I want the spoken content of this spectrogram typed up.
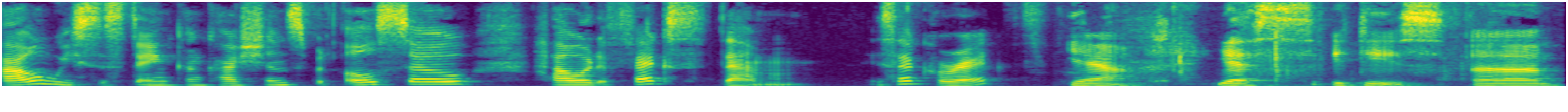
how we sustain concussions, but also how it affects them. Is that correct? Yeah, yes, it is. Um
